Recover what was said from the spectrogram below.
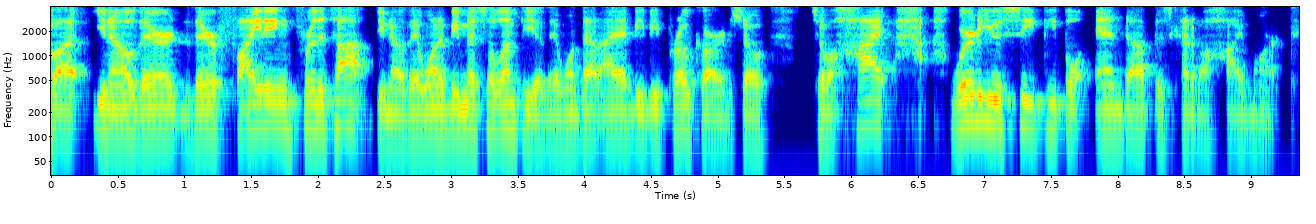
but you know they're they're fighting for the top you know they want to be miss olympia they want that IFBB pro card. So so high, where do you see people end up as kind of a high mark.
